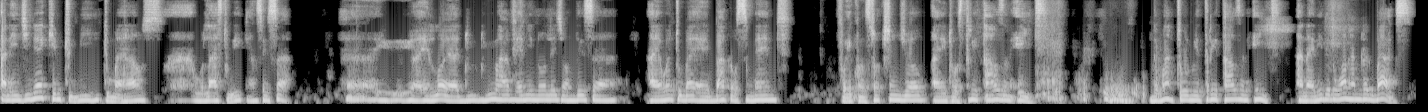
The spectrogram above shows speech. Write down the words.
An engineer came to me, to my house uh, last week and said, Sir, uh, you, you are a lawyer. Do, do you have any knowledge on this? Uh, I went to buy a bag of cement for a construction job and it was 3008 The man told me 3008 and I needed 100 bags.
